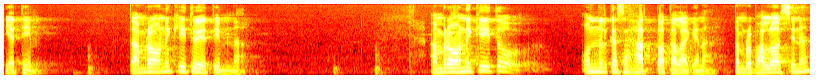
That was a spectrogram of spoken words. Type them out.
ইয়াতিম। তা আমরা অনেকেই তো এতিম না। আমরা অনেকেই তো অন্যের কাছে হাত পাতা লাগে না। তো আমরা ভালো আছি না?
